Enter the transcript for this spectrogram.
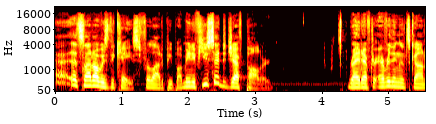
Uh, that's not always the case for a lot of people. I mean, if you said to Jeff Pollard, right after everything that's gone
